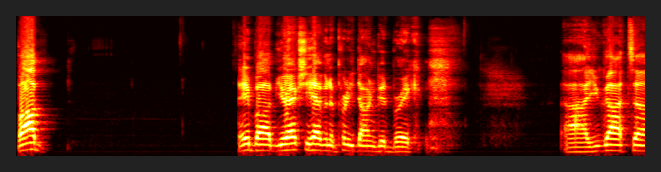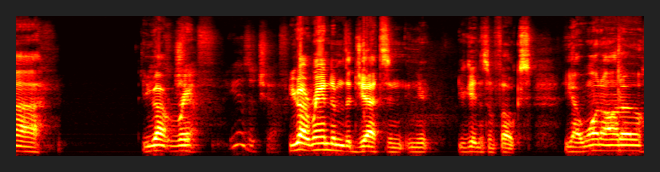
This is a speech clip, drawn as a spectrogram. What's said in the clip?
Bob. Hey Bob, you're actually having a pretty darn good break. Uh, you got uh, you got ra-. He is a chief. you got random the Jets, and, and you're you're getting some folks. You got one auto,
